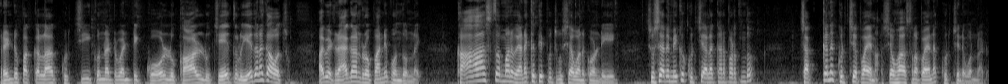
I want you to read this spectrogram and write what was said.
రెండు పక్కల కుర్చీకున్నటువంటి కోళ్ళు కాళ్ళు చేతులు ఏదైనా కావచ్చు అవి డ్రాగన్ రూపాన్ని పొందున్నాయి. కాస్త మనం వెనక్కి తిప్పి చూసామనుకోండి చూసారా మీకు కుర్చీ ఎలా కనపడుతుందో? చక్కని కుర్చీ పైన సింహాసన పైన కూర్చుని ఉన్నాడు.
